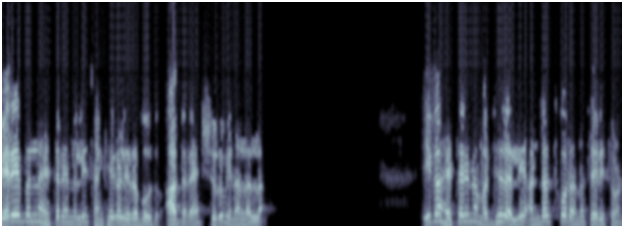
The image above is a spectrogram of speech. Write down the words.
ವೇರಿಯೇಬಲ್ನ ಹೆಸರಿನಲ್ಲಿ ಸಂಖ್ಯೆಗಳಿರಬಹುದು ಆದರೆ ಶುರುವಿನಲ್ಲಲ್ಲ. ಈಗ ಹೆಸರಿನ ಮಧ್ಯದಲ್ಲಿ ಅಂಡರ್ಸ್ಕೋರ್ ಅನ್ನು ಸೇರಿಸೋಣ.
